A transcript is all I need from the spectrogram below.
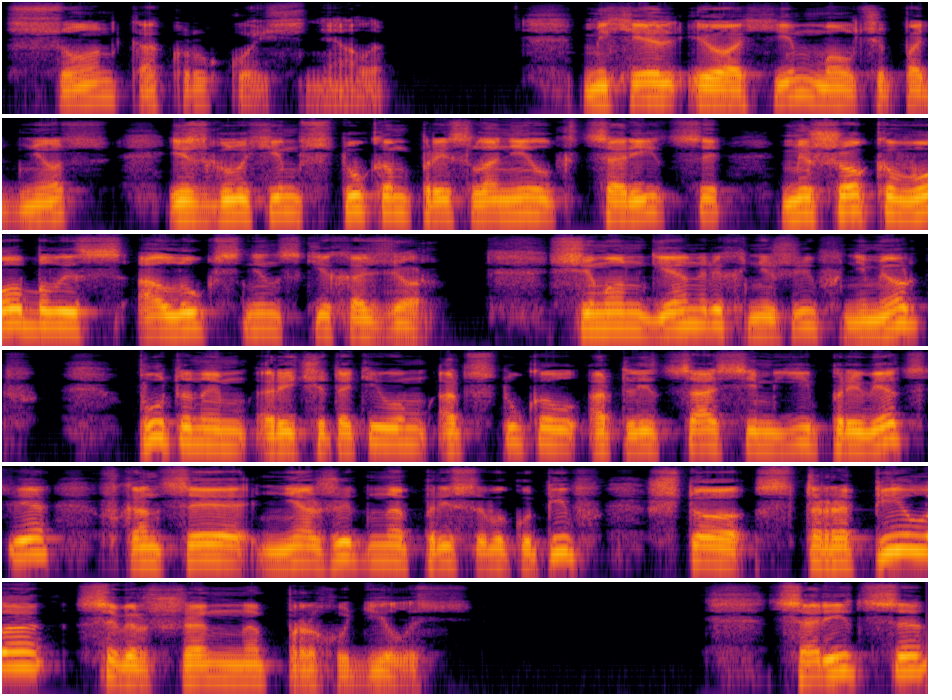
сон как рукой сняло. Михель Иоахим молча поднес и с глухим стуком прислонил к царице мешок воблы с Алукснинских озер. Симон Генрих, ни жив, ни мертв, путанным речитативом отстукал от лица семьи приветствия, в конце неожиданно присовокупив, что стропила совершенно прохудилась. Царица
